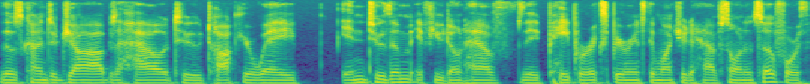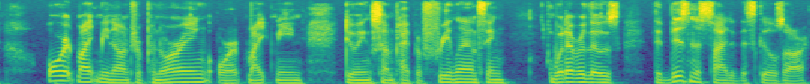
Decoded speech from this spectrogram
those kinds of jobs, how to talk your way into them if you don't have the paper experience they want you to have, so on and so forth. Or it might mean entrepreneuring, or it might mean doing some type of freelancing, whatever those the business side of the skills are.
